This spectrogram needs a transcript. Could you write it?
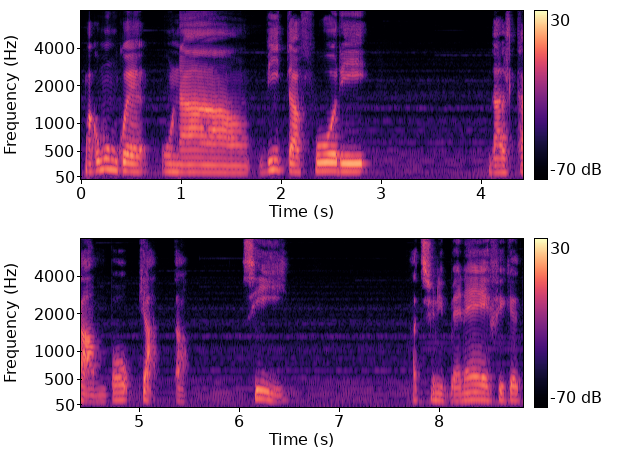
ma comunque una vita fuori dal campo piatta. Sì, azioni benefiche,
